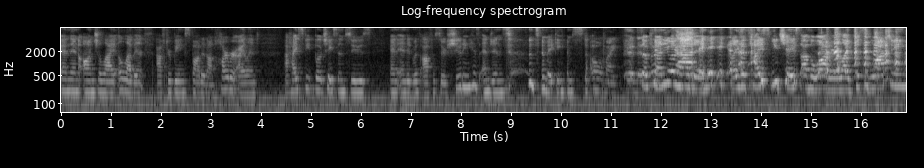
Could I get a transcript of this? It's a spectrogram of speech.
And then on July 11th, after being spotted on Harbor Island, a high speed boat chase ensues and ended with officers shooting his engines to making him stop. Oh my goodness. So can you guy. imagine, Like this high speed chase on the water, like just watching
